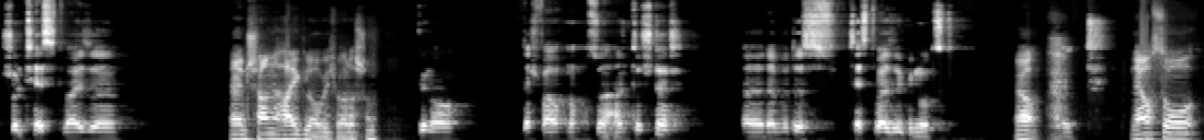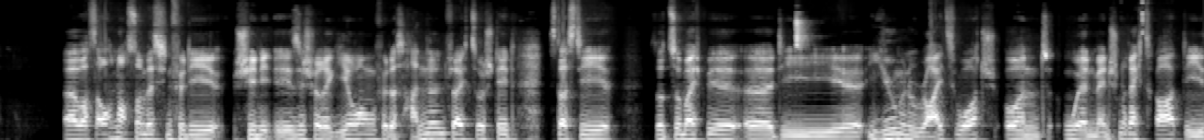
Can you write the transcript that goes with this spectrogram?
schon testweise, Ja, in Shanghai, glaube ich, war das schon. genau. Das war auch noch so eine andere Stadt. Äh, da wird es testweise genutzt. Ja. Ja. Ja, auch so, äh, was auch noch so ein bisschen für die chinesische Regierung, für das Handeln vielleicht so steht, ist, dass die so zum Beispiel äh, die Human Rights Watch und UN-Menschenrechtsrat, die,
